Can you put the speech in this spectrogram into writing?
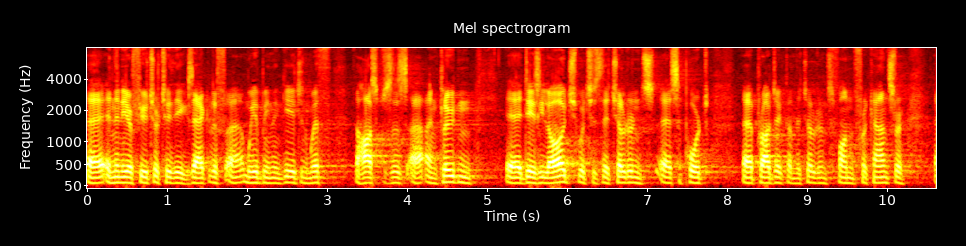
uh, in the near future to the executive. Uh, we have been engaging with the hospices, uh, including uh, Daisy Lodge, which is the children's uh, support uh, project and the Children's Fund for Cancer. Uh,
